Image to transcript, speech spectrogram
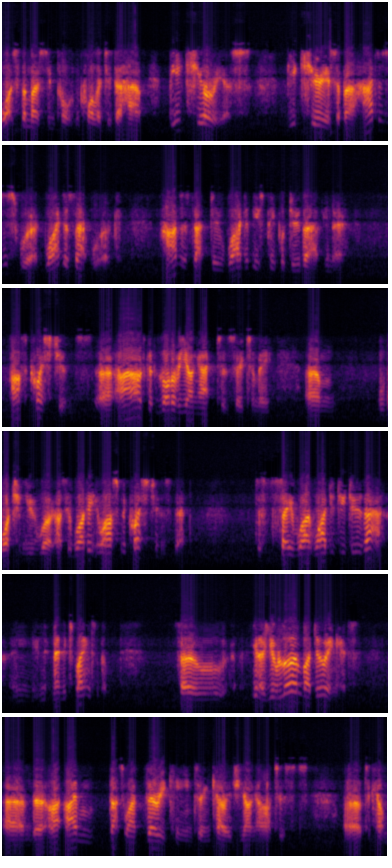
what's the most important quality to have? Be curious. Be curious about how does this work? Why does that work? How does that do? Why do these people do that? You know, ask questions. Uh, I ask a lot of young actors say to me, um, watching you work, I said, why don't you ask me questions then? Just say, why, why did you do that? And then explain to them. So, you know, you learn by doing it. And uh, I, I'm, that's why I'm very keen to encourage young artists uh, to come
